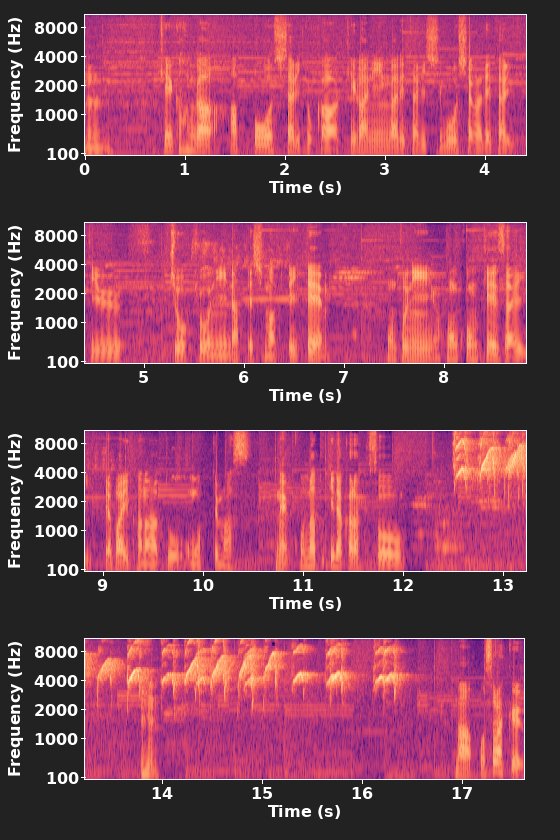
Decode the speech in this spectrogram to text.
うん、警官が発砲したりとか怪我人が出たり死亡者が出たりっていう状況になってしまっていて本当に香港経済やばいかなと思ってます。ね、こんな時だからこそまあおそらく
